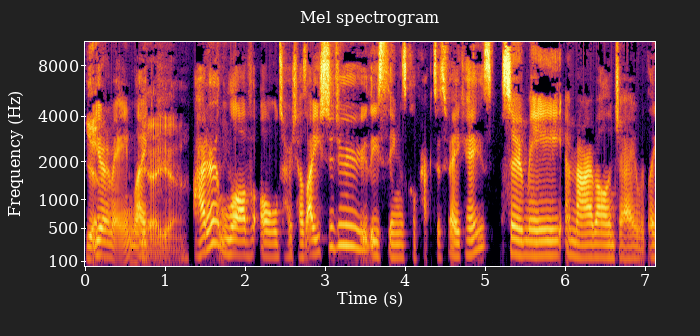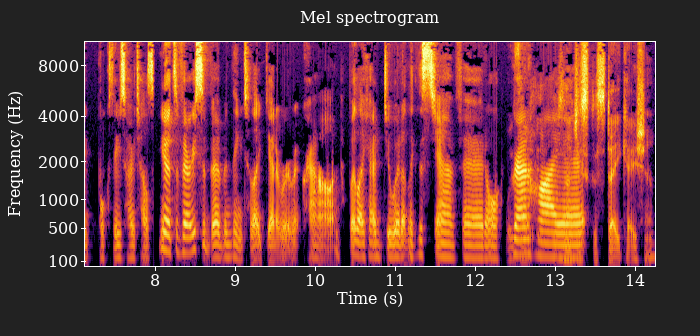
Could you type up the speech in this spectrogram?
Yeah. You know what I mean? Like, yeah, yeah. I don't love old hotels. I used to do these things called practice vacays. So me and Maribel and Jay would like book these hotels. You know, it's a very suburban thing to like get a room at Crown, but like I'd do it at like the Stamford or Was Grand that- Hyatt, just a staycation?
